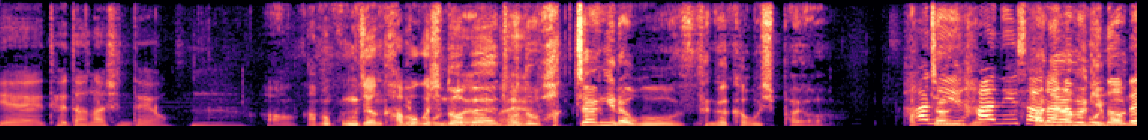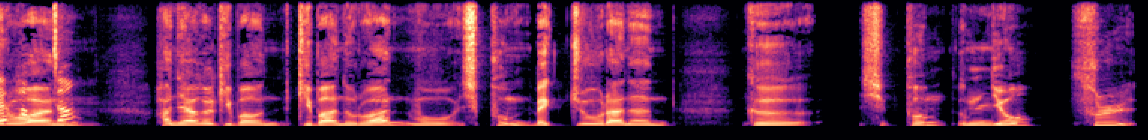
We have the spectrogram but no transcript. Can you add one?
예, 대단하신데요. 음. 어, 한번 공장 가보고 본업의 싶어요. 저는 네. 확장이라고 생각하고 싶어요. 한의. 한의사라는 본업의 기반으로 한 확장? 음. 한의학을 기반 기반으로 한 뭐 식품 맥주라는 그 식품 음료 술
